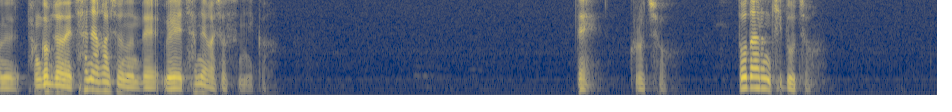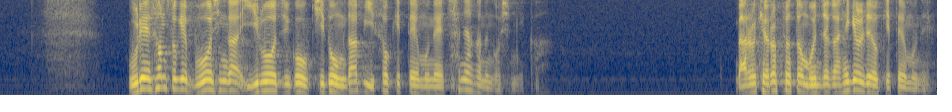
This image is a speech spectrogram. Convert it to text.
오늘 방금 전에 찬양하셨는데 왜 찬양하셨습니까? 네, 그렇죠. 또 다른 기도죠. 우리의 삶 속에 무엇인가 이루어지고 기도 응답이 있었기 때문에 찬양하는 것입니까? 나를 괴롭혔던 문제가 해결되었기 때문에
